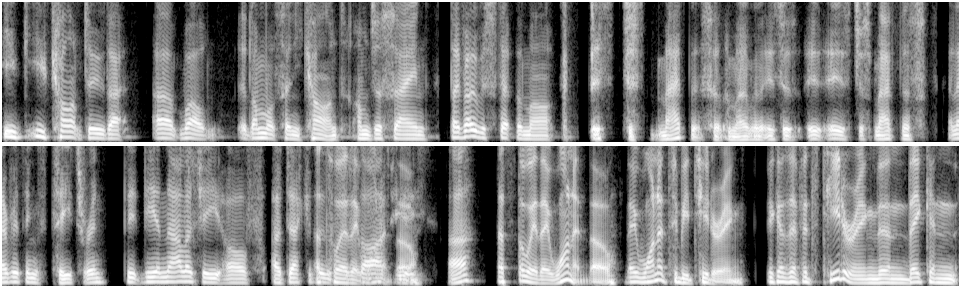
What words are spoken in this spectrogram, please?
you, you can't do that. Uh, well, I'm not saying you can't. I'm just saying they've overstepped the mark. It's just madness at the moment. It's just it is just madness, and everything's teetering. The the analogy of a decadent That's the way they want it, society. though. Huh? That's the way they want it, though. They want it to be teetering because if it's teetering, then they can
